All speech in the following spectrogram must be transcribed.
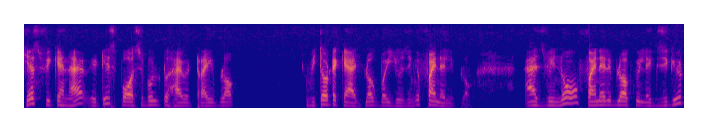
Yes we can have. It is possible to have a try block without a catch block by using a finally block. As we know finally block will execute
